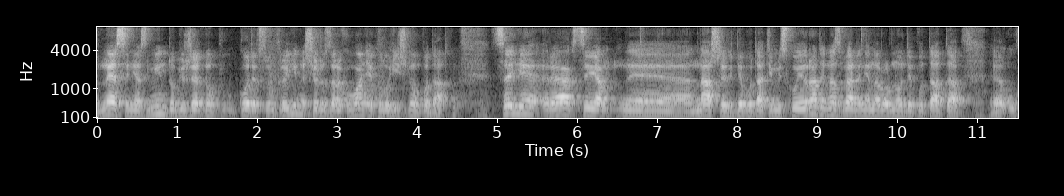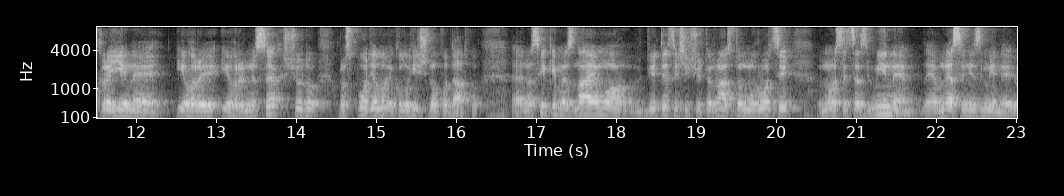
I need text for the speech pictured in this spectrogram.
внесення змін до бюджетного кодексу України щодо зарахування екологічного податку. Це є реакція е, наших депутатів міської ради на звернення народного депутата е, України Ігоря Ігоря Несех щодо розподілу екологічного податку. Наскільки ми знаємо, в 2014 році вносяться зміни, внесені зміни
